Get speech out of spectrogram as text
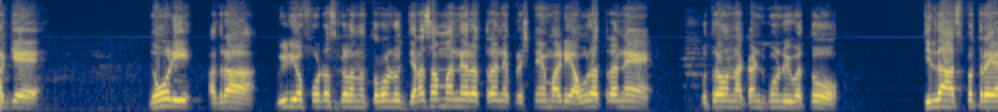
ಬಗ್ಗೆ ನೋಡಿ ಅದರ ವಿಡಿಯೋ ಫೋಟೋಸ್ಗಳನ್ನು ತಗೊಂಡು ಜನಸಾಮಾನ್ಯರ ಹತ್ರನೇ ಪ್ರಶ್ನೆ ಮಾಡಿ ಅವ್ರ ಹತ್ರನೇ ಉತ್ತರವನ್ನು ಕಂಡುಕೊಂಡು ಇವತ್ತು ಜಿಲ್ಲಾ ಆಸ್ಪತ್ರೆಯ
